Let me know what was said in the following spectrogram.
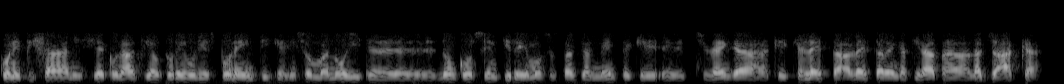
con Epifani sia con altri autorevoli esponenti che insomma noi eh, non consentiremo sostanzialmente che, eh, venga, che, che Letta, a Letta venga tirata la giacca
